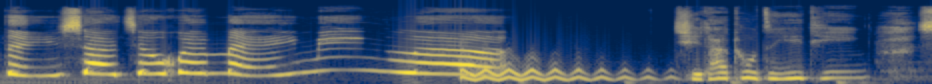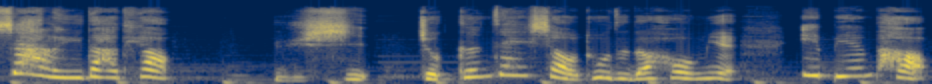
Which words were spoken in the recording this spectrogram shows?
等一下就会没命了。”其他兔子一听，吓了一大跳，于是。就跟在小兔子的后面，一边跑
